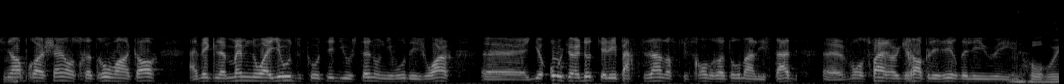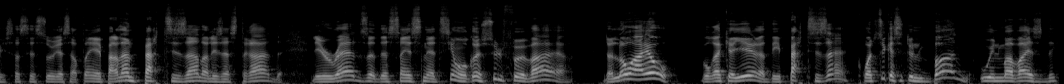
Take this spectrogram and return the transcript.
Si l'an prochain, on se retrouve encore avec le même noyau du côté de Houston au niveau des joueurs, il n'y a aucun doute que les partisans, lorsqu'ils seront de retour dans les stades, vont se faire un grand plaisir de les huer. Oh oui, ça c'est sûr et certain. Et parlant de partisans dans les estrades, les Reds de Cincinnati ont reçu le feu vert de l'Ohio pour accueillir des partisans. Crois-tu que c'est une bonne ou une mauvaise idée?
